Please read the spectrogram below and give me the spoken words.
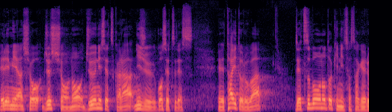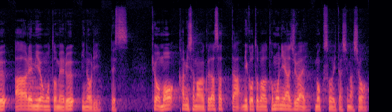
エレミア書10章の12節から25節です。タイトルは絶望の時に捧げる憐れみを求める祈りです。今日も神様がくださった御言葉を共に味わい黙想いたしましょ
